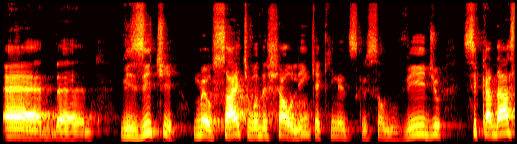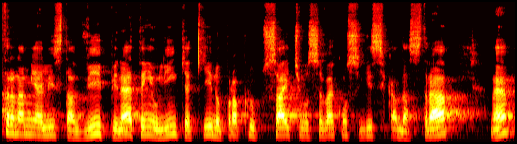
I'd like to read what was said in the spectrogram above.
é, é, visite o meu site, vou deixar o link aqui na descrição do vídeo. Se cadastra na minha lista VIP, né? Tem o link aqui no próprio site, você vai conseguir se cadastrar, né?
